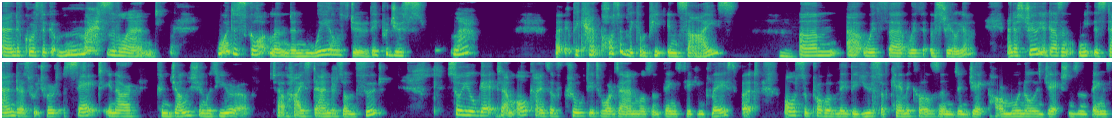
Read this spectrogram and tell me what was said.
and of course they've got massive land. What does Scotland and Wales do? They produce lamb, but they can't possibly compete in size. Um, uh, with uh, with Australia, and Australia doesn't meet the standards which were set in our conjunction with Europe to have high standards on food. So you'll get um, all kinds of cruelty towards animals and things taking place, but also probably the use of chemicals and inject hormonal injections and things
